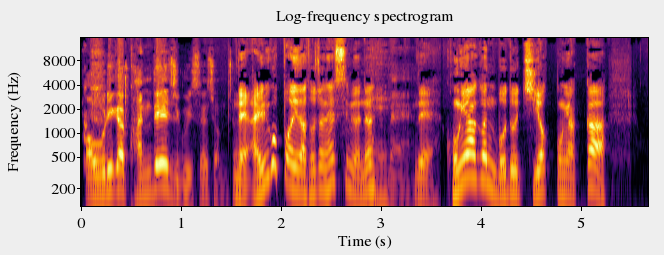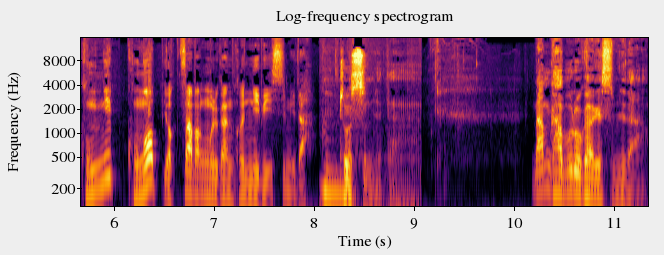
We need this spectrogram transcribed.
어, 우리가 관대해지고 있어요 점점. 네, 아, 일곱 번이나 도전했으면은 네. 네. 네, 공약은 모두 지역 공약과 국립공업역사박물관 건립이 있습니다. 좋습니다. 남갑으로 가겠습니다.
